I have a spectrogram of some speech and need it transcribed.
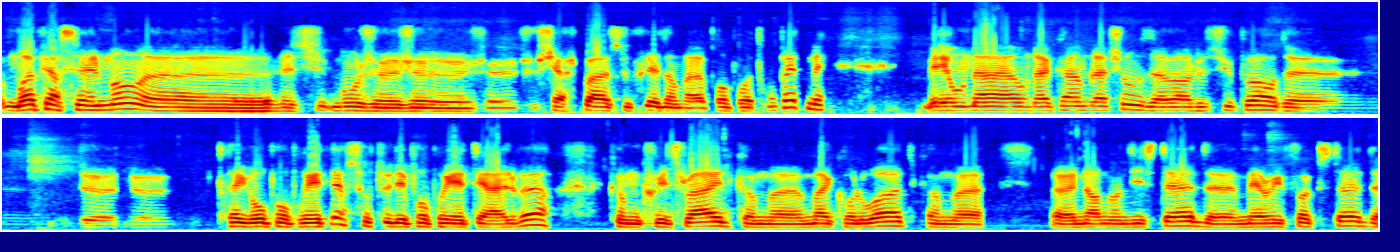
Moi personnellement, euh, je, bon, je, je, je, je cherche pas à souffler dans ma propre trompette, mais mais on a on a quand même la chance d'avoir le support de, de, de très gros propriétaires, surtout des propriétaires éleveurs comme Chris Wright, comme euh, Michael Watt, comme euh, Normandy Stud, Mary Fox Stud,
